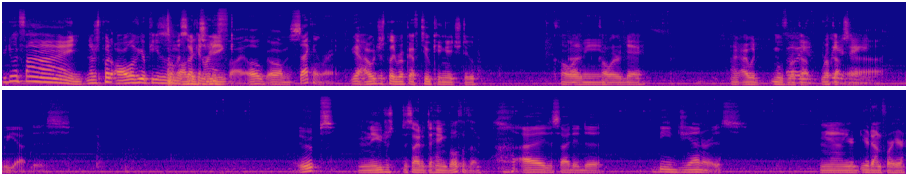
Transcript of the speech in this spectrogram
You're doing fine. Now just put all of your pieces on the on second the G rank. file. Oh, oh, on the second rank. Yeah, I would just play rook f2, king h2. Call I it mean- call it a day. I, I would move Oh, rook you- up. Rook up. is hanging. Yeah, we got this. Oops. And you just decided to hang both of them. I decided to be generous. Yeah, you're you're done for here.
